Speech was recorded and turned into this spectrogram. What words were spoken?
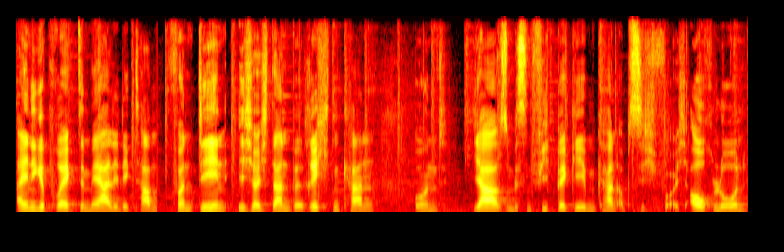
einige Projekte mehr erledigt haben, von denen ich euch dann berichten kann und ja, so ein bisschen Feedback geben kann, ob es sich für euch auch lohnt,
